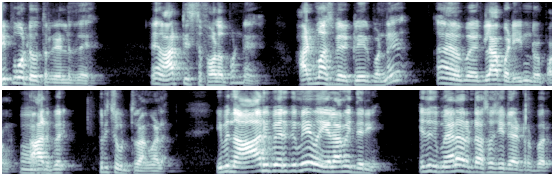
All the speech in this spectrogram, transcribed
ரிப்போர்ட் ஒருத்தர் எழுது. ஆர்டிஸ்ட்டை ஃபாலோ பண்ணு. அட்மாஸ்பியர் கிளியர் பண்ணு. கிளாப் அடின்னு இருப்பாங்க. ஆறு பேர் பிரித்து கொடுத்துருவாங்க வேலை இப்போ இந்த ஆறு பேருக்குமே எல்லாமே தெரியும். இதுக்கு மேலே ரெண்டு அசோசியேட் டேரக்டர் இருப்பார்.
